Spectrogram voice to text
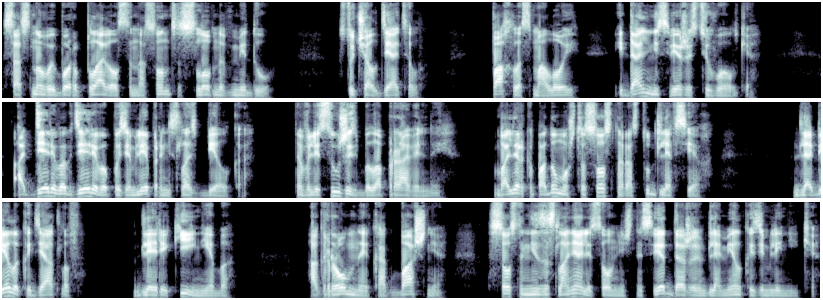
Сосновый бор плавился на солнце, словно в меду. Стучал дятел. Пахло смолой и дальней свежестью Волги. От дерева к дереву по земле пронеслась белка. В лесу жизнь была правильной. Валерка подумал, что сосны растут для всех. Для белок и дятлов, для реки и неба. Огромные, как башня, сосны не заслоняли солнечный свет даже для мелкой земляники.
